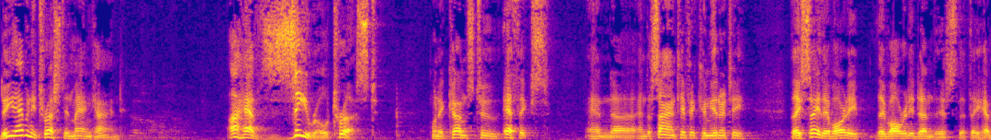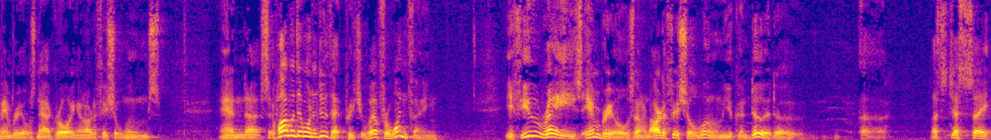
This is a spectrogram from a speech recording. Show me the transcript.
Do you have any trust in mankind? I have zero trust when it comes to ethics and, uh, and the scientific community. They say they've already, they've already done this, that they have embryos now growing in artificial wombs. And uh, so why would they want to do that, preacher? Well, for one thing, if you raise embryos in an artificial womb, you can do it, uh, uh let's just say,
